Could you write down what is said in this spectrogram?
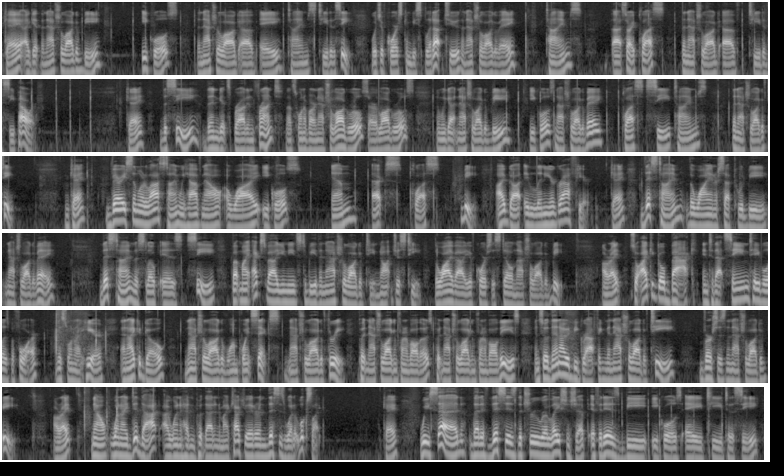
okay, I get the natural log of b equals the natural log of a times t to the c, which of course can be split up to the natural log of a times, uh, sorry, plus the natural log of t to the c power. Okay, the c then gets brought in front. That's one of our natural log rules, our log rules. And we got natural log of b equals natural log of a plus c times the natural log of t. Okay, very similar to last time, we have now a y equals mx plus b. I've got a linear graph here. Okay, this time the y-intercept would be natural log of a, this time the slope is c, but my x value needs to be the natural log of t, not just t. The y value, of course, is still natural log of b. All right, so I could go back into that same table as before, this one right here, and I could go natural log of 1.6, natural log of 3, put natural log in front of all those, put natural log in front of all these, and so then I would be graphing the natural log of t versus the natural log of b. All right. Now, when I did that, I went ahead and put that into my calculator, and this is what it looks like. Okay. We said that if this is the true relationship, if it is b equals a t to the c,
